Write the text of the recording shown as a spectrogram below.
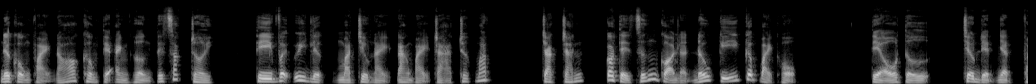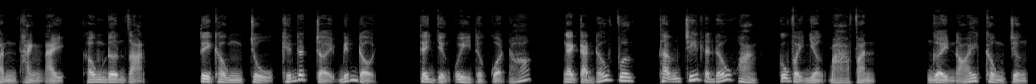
Nếu không phải nó không thể ảnh hưởng tới sắc trời, thì với uy lực mà chiều này đang bày ra trước mắt, chắc chắn có thể xứng gọi là đấu kỹ cấp bạch hộ. Tiểu tử, chiêu điện nhật phần thành này không đơn giản. Tuy không chủ khiến đất trời biến đổi, thế nhưng uy lực của nó, ngay cả đấu vương, thậm chí là đấu hoàng cũng phải nhường ba phần. Người nói không chừng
